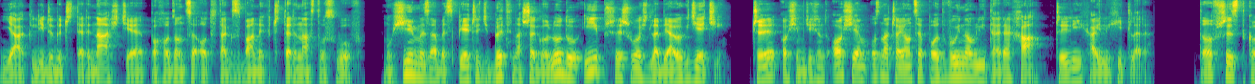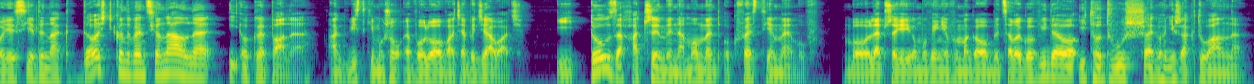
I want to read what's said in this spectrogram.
jak liczby 14 pochodzące od tak zwanych 14 słów. Musimy zabezpieczyć byt naszego ludu i przyszłość dla białych dzieci. Czy 88 oznaczające podwójną literę H, czyli Heil Hitler. To wszystko jest jednak dość konwencjonalne i oklepane, a gwizdki muszą ewoluować, aby działać. I tu zahaczymy na moment o kwestię memów, bo lepsze jej omówienie wymagałoby całego wideo i to dłuższego niż aktualne.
